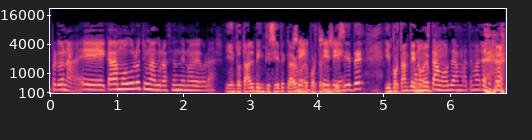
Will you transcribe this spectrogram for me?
perdona. eh, cada módulo tiene una duración de nueve horas. y en total 27, claro, Sí, 9 por 3, sí, sí. 27. Importante, Como no me... estamos de matemáticas.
